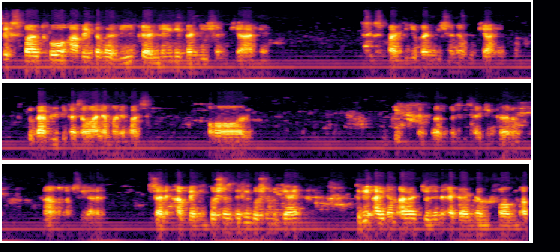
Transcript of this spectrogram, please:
सिक्स पार्ट को आप एक दफ़ा रीड कर लें कि कंडीशन क्या है। सिक्स पार्ट की जो कंडीशन है वो क्या है? प्रोबेबिलिटी का सवाल है हमारे पास। और सेटिंग कर रहा हूँ। हाँ अब सही आ रहा है। चले, अब देखें क्वेश्चन देखें क्वेश्चन में क्या है? three item are chosen at random from a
